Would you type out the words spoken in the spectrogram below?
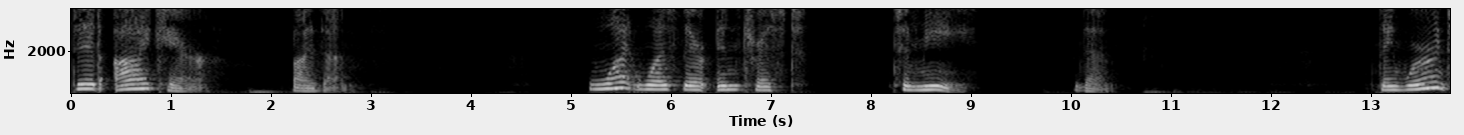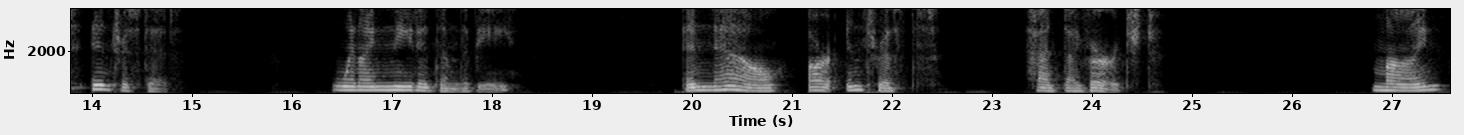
did I care by then? What was their interest to me then? They weren't interested when I needed them to be. And now our interests had diverged. Mine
